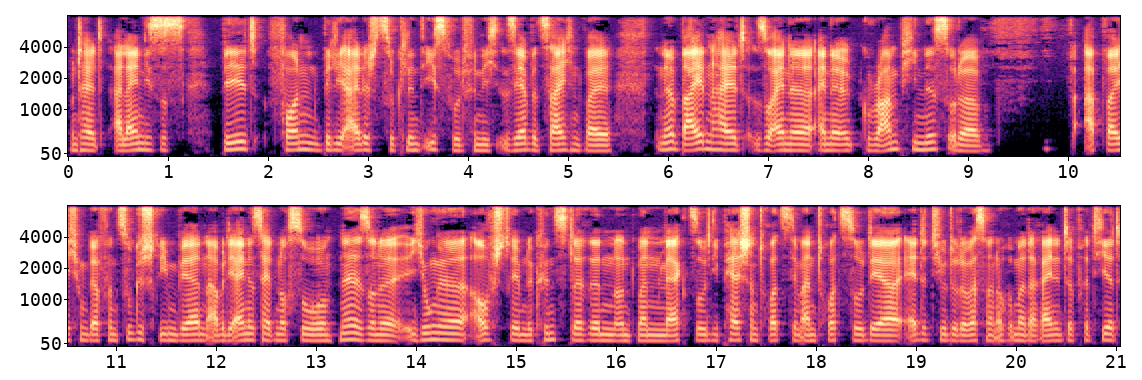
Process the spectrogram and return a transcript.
und halt allein dieses Bild von Billie Eilish zu Clint Eastwood finde ich sehr bezeichnend, weil ne, beiden halt so eine eine Grumpiness oder Abweichung davon zugeschrieben werden, aber die eine ist halt noch so, ne, so eine junge, aufstrebende Künstlerin und man merkt so die Passion trotzdem an, trotz so der Attitude oder was man auch immer da rein interpretiert.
